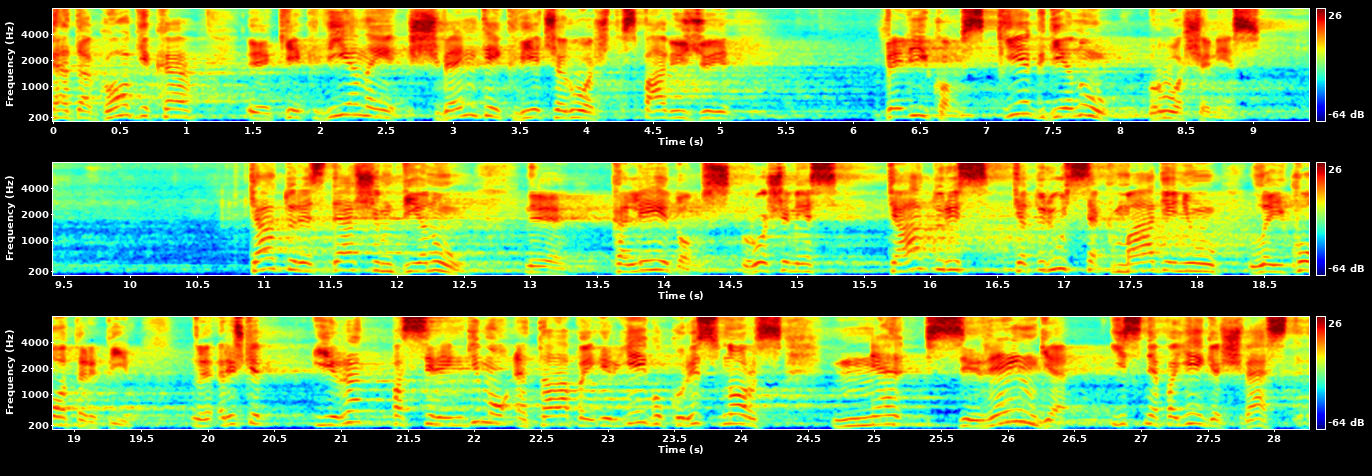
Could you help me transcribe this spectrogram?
pedagogika e, kiekvienai šventėj kviečia ruoštis. Pavyzdžiui, Velykoms kiek dienų ruošiamės? 40 dienų. E, kalėdoms ruošiamės keturis, keturių sekmadienių laikotarpį. E, reiškia, yra pasirengimo etapai ir jeigu kuris nors nesirengia, jis nepajėgia švesti.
